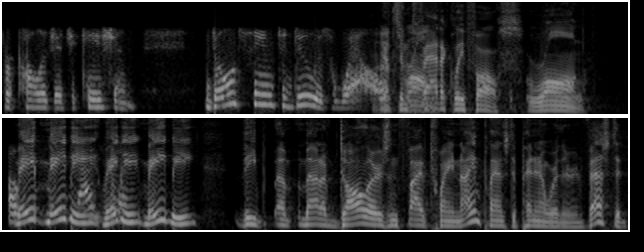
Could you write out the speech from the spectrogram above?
for college education don't seem to do as well. That's wrong. emphatically false. Wrong. Maybe, maybe, That's what maybe, maybe the um, amount of dollars in 529 plans, depending on where they're invested,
